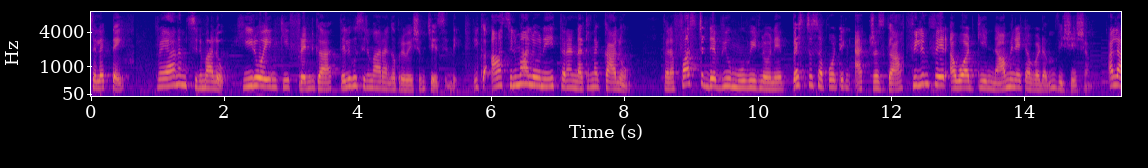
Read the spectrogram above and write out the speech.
సెలెక్ట్ అయి ప్రయాణం సినిమాలో హీరోయిన్కి ఫ్రెండ్గా తెలుగు సినిమా రంగ ప్రవేశం చేసింది. ఇక ఆ సినిమాలోని తన నటన కాను తన ఫస్ట్ డెబ్యూ మూవీలోనే బెస్ట్ సపోర్టింగ్ యాక్ట్రెస్గా ఫిల్మ్ఫేర్ అవార్డ్కి నామినేట్ అవ్వడం విశేషం. అలా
